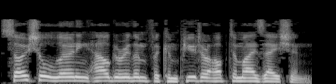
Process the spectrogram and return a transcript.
Social learning algorithm for computer optimization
